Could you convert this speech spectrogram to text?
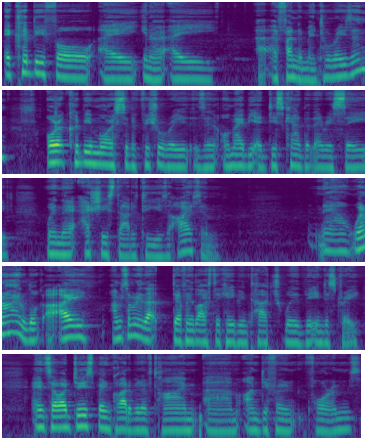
it could be for a, you know, a, a fundamental reason, or it could be more a superficial reason, or maybe a discount that they received when they actually started to use the item. Now, when I look, I I'm somebody that definitely likes to keep in touch with the industry, and so I do spend quite a bit of time um, on different forums,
